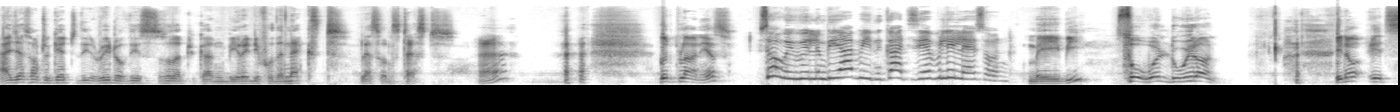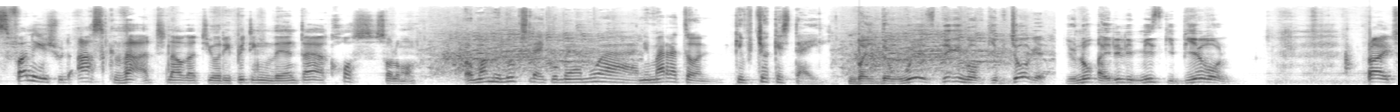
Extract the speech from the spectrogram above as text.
I just want to get the, rid of this so that we can be ready for the next lessons test. Huh? Good plan, yes? So we will be having cuts every lesson. Maybe. So when do we run? You know, it's funny you should ask that now that you're repeating the entire course, Solomon. Omwami looks like umeamua ni marathon, Kipchoge style. By the way, speaking of Kipchoge, you know I really miss Kipyegon. Right.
